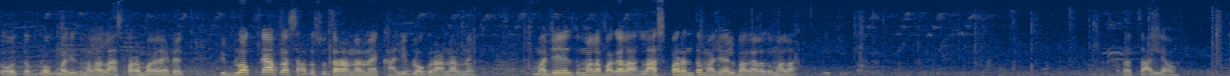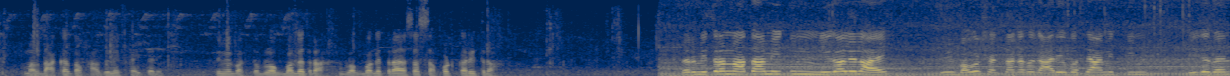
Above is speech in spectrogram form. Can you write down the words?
तो होतं ब्लॉगमध्ये तुम्हाला लास्ट फॉर्म बघायला भेटेल. ती ब्लॉग काय आपला साधं सुद्धा राहणार नाही खाली ब्लॉग राहणार नाही. मजा येईल तुम्हाला बघायला. लास्टपर्यंत मजा येईल बघायला तुम्हाला. आता चालले आहो तुम्हाला दाखवतो अजून एक काहीतरी. तुम्ही फक्त ब्लॉग बघत राहा. ब्लॉग बघत राहा असं सपोर्ट करीत राहा. तर मित्रांनो आता आम्ही इथून निघालेलो आहे. तुम्ही बघू शकता कसं गाडी बसले आम्ही तीन तिघ जण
